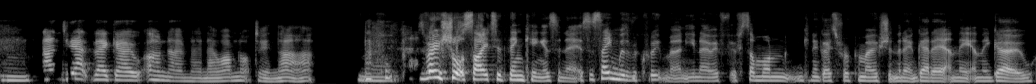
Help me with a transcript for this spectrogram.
mm. and yet they go oh no no no i'm not doing that. It's very short-sighted thinking isn't it? It's the same with recruitment you know if, if someone you know goes for a promotion they don't get it and they and they go.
